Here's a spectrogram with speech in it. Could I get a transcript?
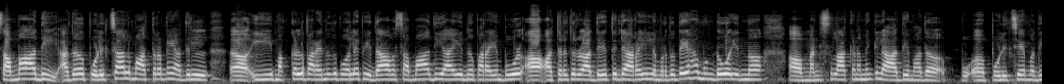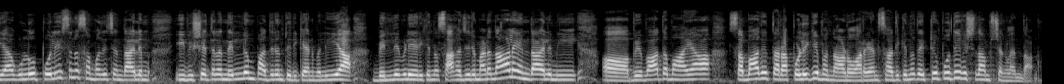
സമാധി അത് പൊളിച്ചാൽ മാത്രമേ അതിൽ ഈ മക്കൾ പറയുന്നത് പോലെ പിതാവ് സമാധിയായി എന്ന് പറയുമ്പോൾ അത്തരത്തിലുള്ള അദ്ദേഹത്തിന്റെ അറയിൽ മൃതദേഹമുണ്ടോ എന്ന് മനസ്സിലാക്കണമെങ്കിൽ ആദ്യം അത് പൊളിച്ചേ മതിയാകുള്ളൂ. പോലീസിനെ സംബന്ധിച്ച് എന്തായാലും ഈ വിഷയത്തിൽ നെല്ലും പതിരും തിരിക്കാൻ വലിയ വെല്ലുവിളിയായിരിക്കുന്ന സാഹചര്യമാണ്. നാളെ എന്തായാലും ഈ വിവാദമായ സമാധി തറ പൊളിക്കുമെന്നാണോ അറിയാൻ സാധിക്കുന്നത്. ഏറ്റവും പുതിയ വിശദാംശങ്ങൾ എന്താണ്?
